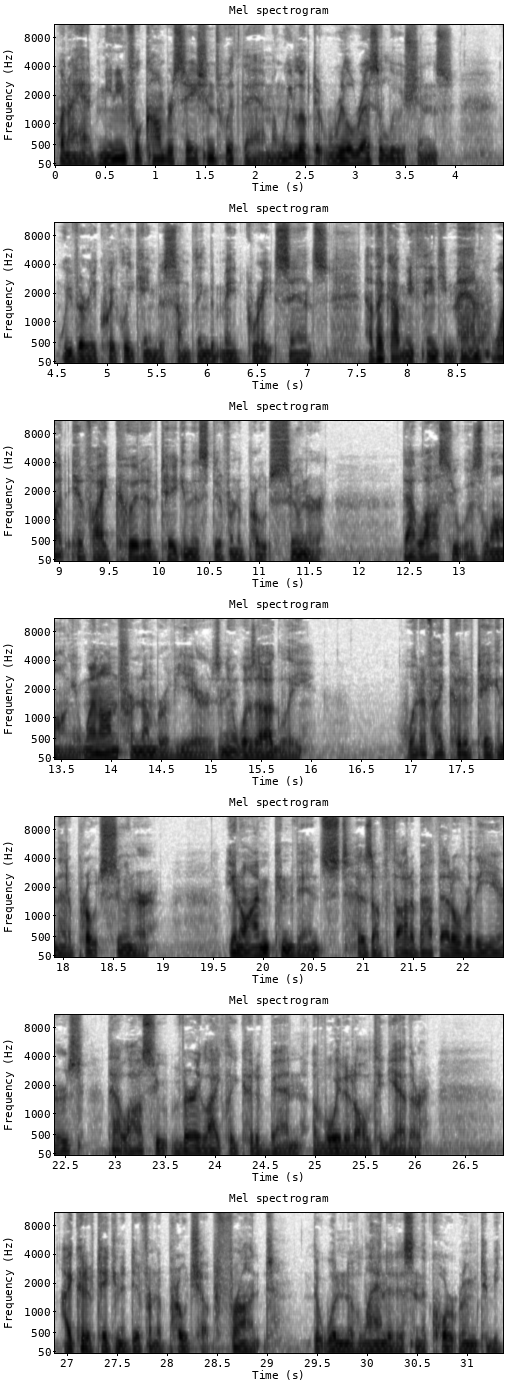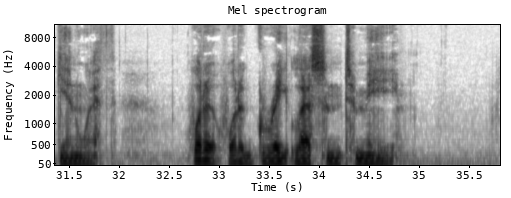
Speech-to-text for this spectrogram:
when I had meaningful conversations with them and we looked at real resolutions, we very quickly came to something that made great sense. Now, that got me thinking, man, what if I could have taken this different approach sooner? That lawsuit was long, it went on for a number of years, and it was ugly. What if I could have taken that approach sooner? You know, I'm convinced, as I've thought about that over the years, that lawsuit very likely could have been avoided altogether. I could have taken a different approach up front that wouldn't have landed us in the courtroom to begin with. What a, what a great lesson to me.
